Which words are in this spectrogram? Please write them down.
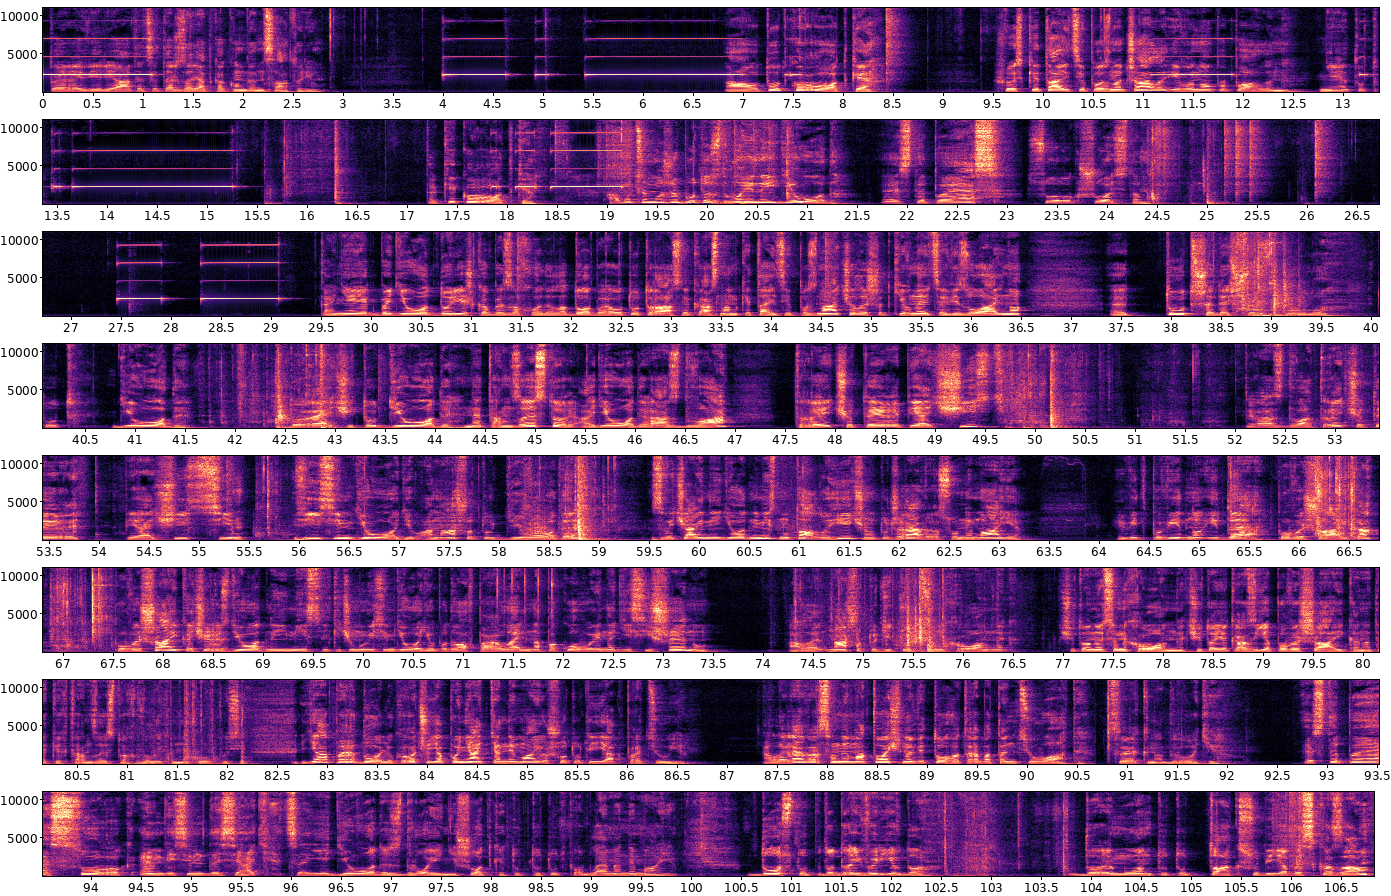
перевіряти. Це теж зарядка конденсаторів. А отут коротке. Щось китайці позначали і воно попалене. Ні, тут. Таке коротке. Або це може бути здвоєний діод. СТПС 46 там. Та ні, якби діод доріжка би заходила. Добре, отут раз якраз нам китайці позначили, шатківниця візуально. Е, Тут ще десь щось було. Тут діоди. До речі, тут діоди. Не транзистори, а діоди. Раз, два, три, чотири, п'ять, шість. Раз, два, три, чотири, п'ять, шість, сім, вісім діодів. А на що тут діоди? Звичайний діодний міст. Ну так, логічно, тут ж реверсу немає. Відповідно, іде повишайка. Повишайка через діодний міст, тільки чому 8 діодів, по два в паралель напаковує на DC шину. Але нащо тоді тут синхронник? Чи то не синхронник, чи то якраз є повишайка на таких транзисторах в великому корпусі. Я передолю. Коротше, я поняття не маю, що тут і як працює. Але реверсу нема точно, від того треба танцювати. Цирк на дроті. STPS 40 M80 це є діоди здвоєні шотки, тобто тут проблеми немає. Доступ до драйверів до, до ремонту тут так собі я би сказав.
